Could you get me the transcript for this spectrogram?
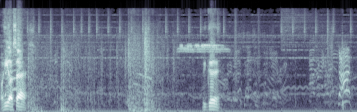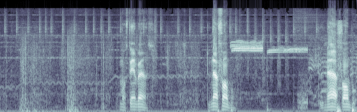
Oh, he outside. We good. On, stand bounce. Do not fumble. Do not fumble.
